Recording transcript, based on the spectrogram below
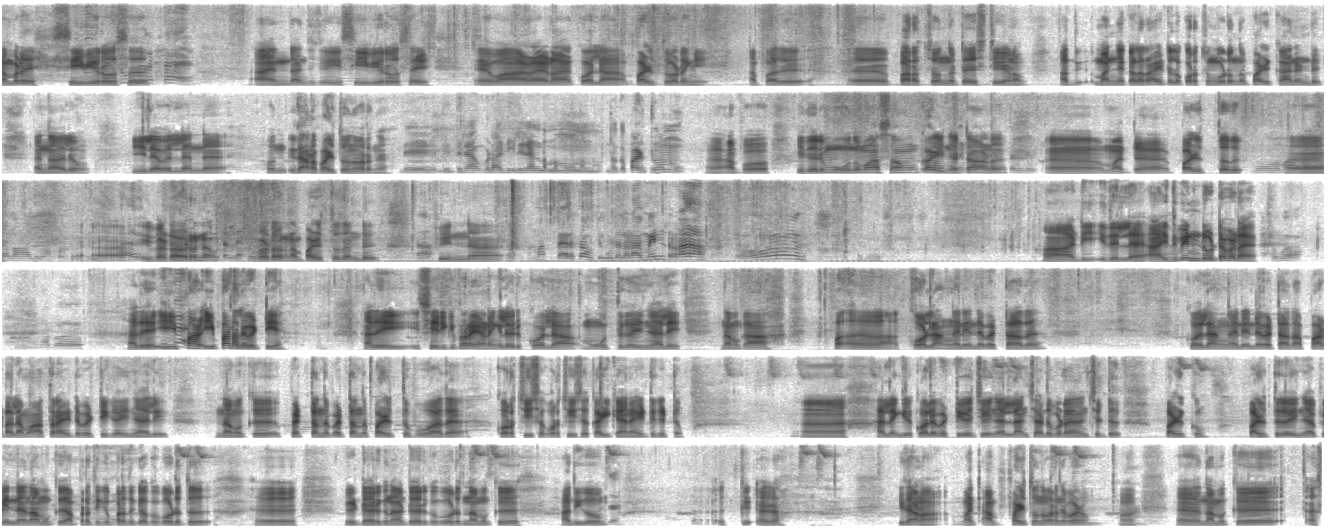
നമ്മുടെ C V rose. ആ എന്താന്ന് വെച്ചാൽ സി വി റോസേ വാഴയുടെ കൊല പഴുത്തു തുടങ്ങി. അപ്പം അത് പറിച്ചൊന്ന് ടേസ്റ്റ് ചെയ്യണം. അത് മഞ്ഞ കളറായിട്ടുള്ള കുറച്ചും കൂടെ ഒന്ന് പഴുക്കാനുണ്ട്. എന്നാലും ഈ ലെവലിൽ തന്നെ ഇതാണ് പഴുത്തു എന്ന് പറഞ്ഞ അപ്പോ ഇതിര അടിയിൽ രണ്ടെണ്ണം മൂന്നെണ്ണം ഇതൊക്കെ പഴുത്തു വന്നു. അപ്പോൾ ഇതൊരു മൂന്ന് മാസം കഴിഞ്ഞിട്ടാണ് മറ്റേ പഴുത്തത്. ഇവിടെ ഒരെണ്ണം ഇവിടെ ഒരെണ്ണം പഴുത്തതുണ്ട്. പിന്നെ ആടി ആ അടി ഇതല്ലേ? ആ ഇത് വിണ്ടൂട്ട ഇവിടെ. അതെ ഈ ഈ പടല വെട്ടിയേ. അതെ ശരിക്കും പറയുകയാണെങ്കിൽ ഒരു കൊല മൂത്ത് കഴിഞ്ഞാലേ നമുക്ക് ആ കൊല അങ്ങനെ തന്നെ വെട്ടാതെ കൊല അങ്ങനെ തന്നെ വെട്ടാതെ ആ പടല മാത്രമായിട്ട് വെട്ടി കഴിഞ്ഞാൽ നമുക്ക് പെട്ടെന്ന് പെട്ടെന്ന് പഴുത്ത് പോവാതെ കുറച്ചീശ കുറച്ചീശ കഴിക്കാനായിട്ട് കിട്ടും. അല്ലെങ്കിൽ കൊല വെട്ടി വെച്ച് കഴിഞ്ഞാൽ എല്ലാം ചടുപടാൻ വെച്ചിട്ട് പഴുക്കും. പഴുത്ത് കഴിഞ്ഞാൽ പിന്നെ നമുക്ക് അപ്പുറത്തേക്ക് ഇപ്പുറത്തേക്കൊക്കെ കൊടുത്ത് വീട്ടുകാർക്ക് നാട്ടുകാർക്കൊക്കെ കൊടുത്ത് നമുക്ക് അധികവും ഇതാണോ? മറ്റേ പഴുത്തു എന്ന് പറഞ്ഞ പഴം? നമുക്ക്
